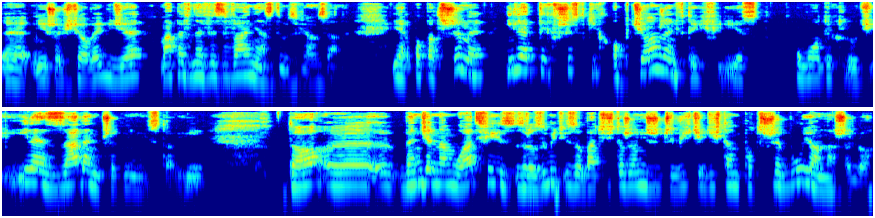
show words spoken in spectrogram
e, mniejszościowej, gdzie ma pewne wyzwania z tym związane. Jak popatrzymy, ile tych wszystkich obciążeń w tej chwili jest u młodych ludzi, ile zadań przed nimi stoi, to y, będzie nam łatwiej zrozumieć i zobaczyć to, że oni rzeczywiście gdzieś tam potrzebują naszego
